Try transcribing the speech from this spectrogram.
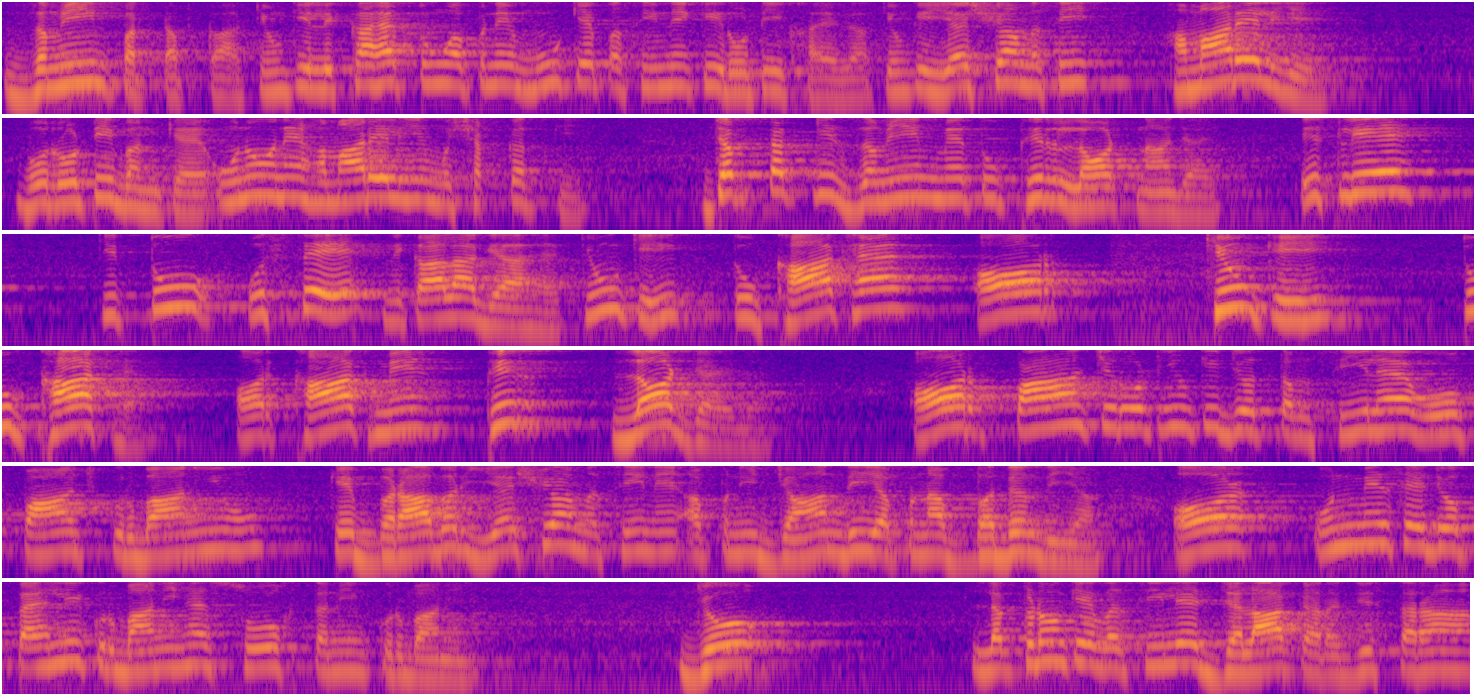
زمین پر ٹپکا، کیونکہ لکھا ہے تم اپنے منہ کے پسینے کی روٹی کھائے گا، کیونکہ یشوا مسیح ہمارے لیے وہ روٹی بن کے ہے انہوں نے ہمارے لیے مشقت کی۔ جب تک کہ زمین میں تو پھر لوٹ نہ جائے، اس لیے کہ تو اس سے نکالا گیا ہے، کیونکہ تو خاک ہے اور کیونکہ تو خاک ہے اور خاک میں پھر لوٹ جائے گا۔ اور پانچ روٹیوں کی جو تمثیل ہے وہ پانچ قربانیوں کے برابر یشوا مسیح نے اپنی جان دی، اپنا بدن دیا۔ اور ان میں سے جو پہلی قربانی ہے سوخ تنی قربانی، جو لکڑوں کے وسیلے جلا کر، جس طرح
